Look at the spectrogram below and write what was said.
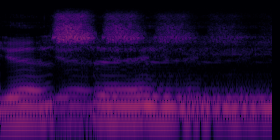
يا سيدة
